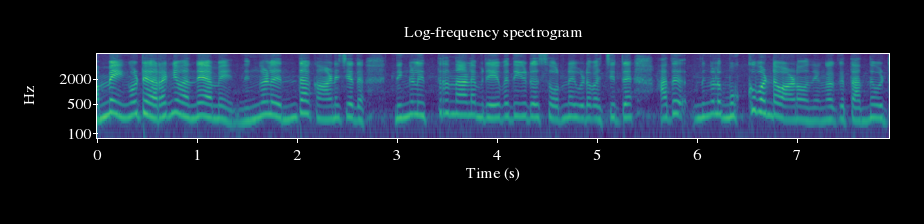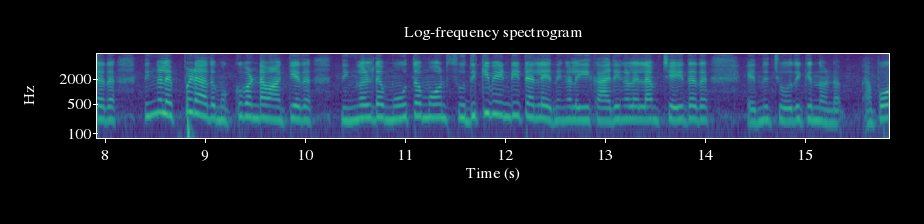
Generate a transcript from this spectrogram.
അമ്മ ഇങ്ങോട്ട് ഇറങ്ങി വന്നേ അമ്മേ. നിങ്ങൾ എന്താ കാണിച്ചത്? നിങ്ങൾ ഇത്ര നാളും രേവതിയുടെ സ്വർണം ഇവിടെ വച്ചിട്ട് അത് നിങ്ങൾ മുക്കുപണ്ടമാണോ ഞങ്ങൾക്ക് തന്നുവിട്ടത് നിങ്ങൾ എപ്പോഴാണ് അത് മുക്കുപണ്ടമാക്കിയത്? നിങ്ങളുടെ മൂത്ത മോൻ സുതിക്ക് വേണ്ടിയിട്ടല്ലേ നിങ്ങൾ ഈ കാര്യങ്ങളെല്ലാം ചെയ്തത് എന്ന് ചോദിക്കുന്നുണ്ട്. അപ്പോൾ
